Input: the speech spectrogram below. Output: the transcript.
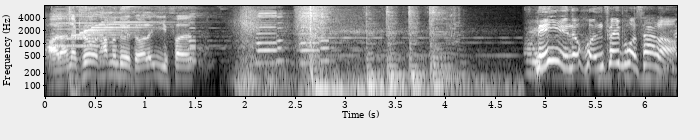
好的，那只有他们队得了一分。林允的魂飞魄散了。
